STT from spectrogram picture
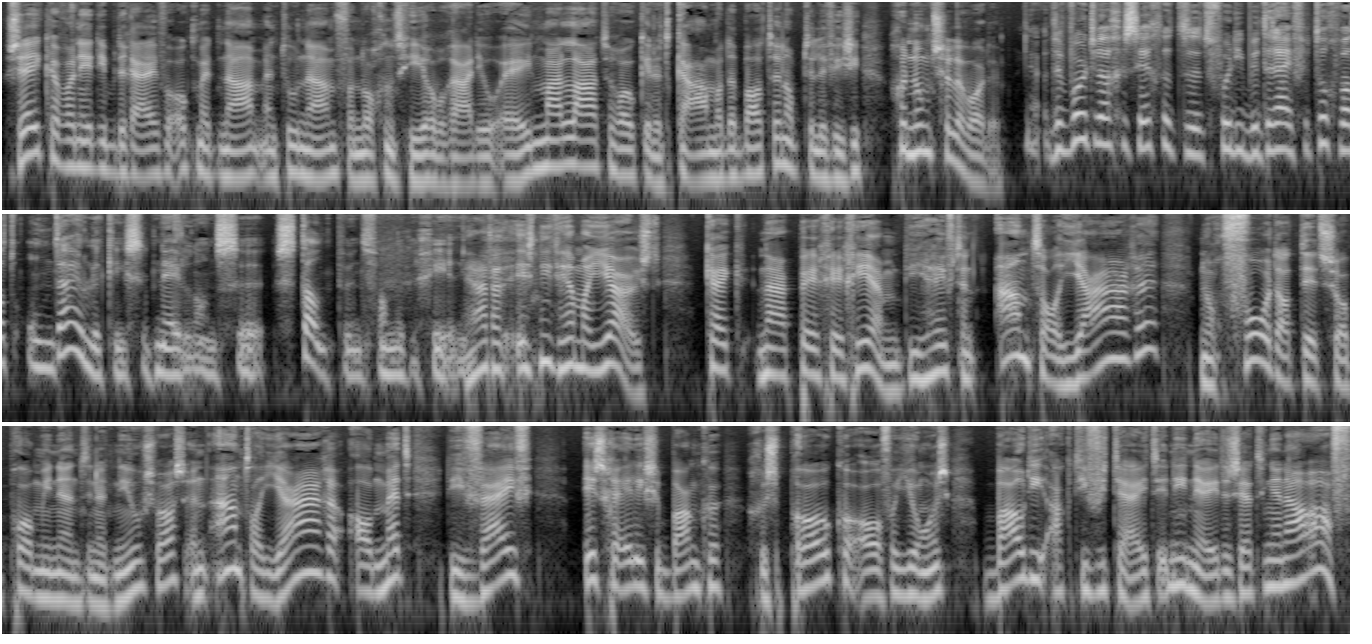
Zeker wanneer die bedrijven ook met naam en toenaam... vanochtend hier op Radio 1, maar later ook in het Kamerdebat... en op televisie genoemd zullen worden. Ja, er wordt wel gezegd dat het voor die bedrijven toch wat onduidelijk is... het Nederlandse standpunt van de regering. Ja, dat is niet helemaal juist. Kijk naar PGGM. Die heeft een aantal jaren, nog voordat dit zo prominent in het nieuws was... een aantal jaren al met die vijf Israëlische banken gesproken over... jongens, bouw die activiteiten in die nederzettingen nou af.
